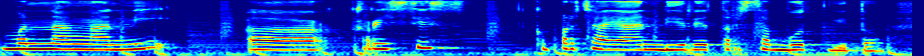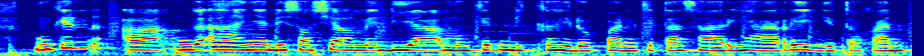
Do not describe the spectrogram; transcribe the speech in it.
menangani uh, krisis kepercayaan diri tersebut gitu? Mungkin uh, nggak hanya di sosial media mungkin di kehidupan kita sehari-hari gitu kan.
